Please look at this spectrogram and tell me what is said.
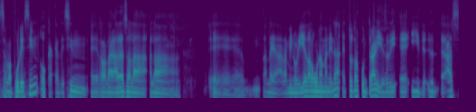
s'evaporessin o que quedessin eh, relegades a la, a la, eh, a la, a la minoria d'alguna manera. Eh, tot el contrari, és a dir, eh, i has,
